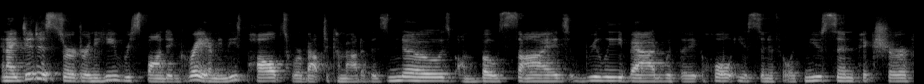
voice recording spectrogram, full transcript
And I did his surgery and he responded great. I mean, these polyps were about to come out of his nose on both sides, really bad with the whole eosinophilic mucin picture.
